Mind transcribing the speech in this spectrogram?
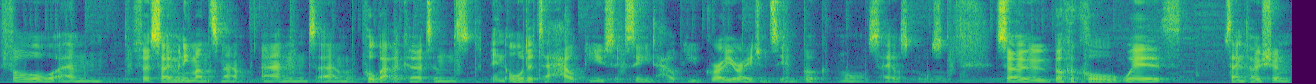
for um, for so many months now, and um, we pull back the curtains in order to help you succeed, help you grow your agency, and book more sales calls. So book a call with SendPotion.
